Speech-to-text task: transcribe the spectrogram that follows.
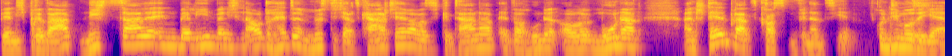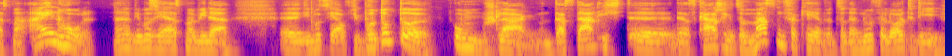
Während ich privat nichts zahle in Berlin, wenn ich ein Auto hätte, müsste ich als Carsharer, was ich getan habe, etwa 100 Euro im Monat an Stellplatzkosten finanzieren. Und die muss ich ja erstmal einholen. Ne? Die muss ich ja erstmal wieder, äh, die muss ich ja auf die Produkte umschlagen. Und dass da nicht äh, das Carsharing zum Massenverkehr wird, sondern nur für Leute, die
